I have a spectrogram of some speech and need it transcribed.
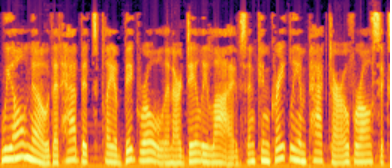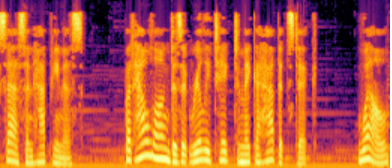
We all know that habits play a big role in our daily lives and can greatly impact our overall success and happiness. But how long does it really take to make a habit stick? Well,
